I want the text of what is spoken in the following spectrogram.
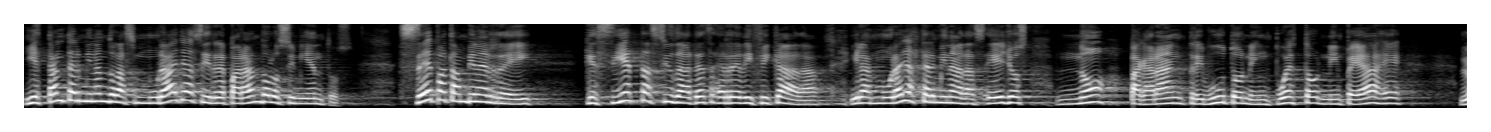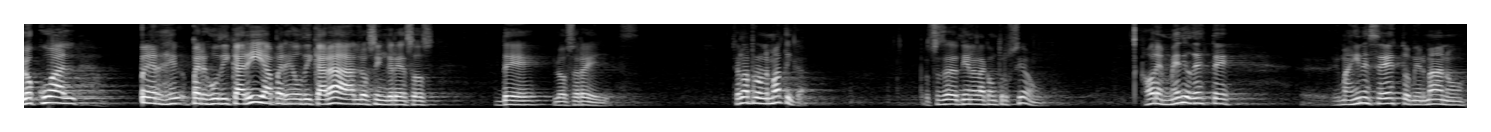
Y están terminando las murallas y reparando los cimientos. Sepa también el rey que si esta ciudad es reedificada y las murallas terminadas, ellos no pagarán tributo, ni impuesto, ni peaje, lo cual perjudicaría, perjudicará los ingresos de los reyes. Esa es la problemática. Por eso se detiene la construcción. Ahora, en medio de este Imagínense esto, mi hermano.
